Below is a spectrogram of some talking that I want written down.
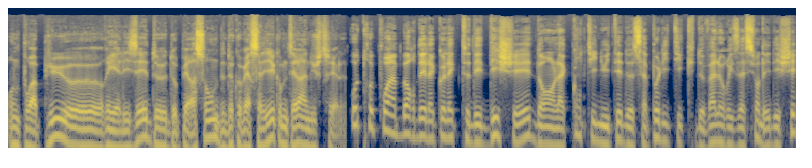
on ne pourra plus euh, réaliser d'opérations de, commercialiser comme terrain industriel. Autre point abordé, la collecte des déchets dans la continuité de sa politique de valorisation des déchets,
